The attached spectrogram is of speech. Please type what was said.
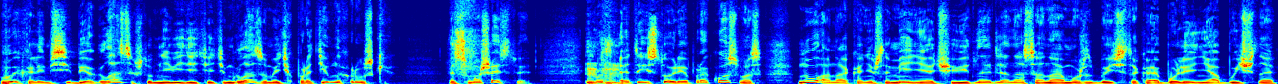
выколем себе глаз, чтобы не видеть этим глазом этих противных русских. Это сумасшествие. И вот эта история про космос, ну, она, конечно, менее очевидная для нас, она может быть такая более необычная.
